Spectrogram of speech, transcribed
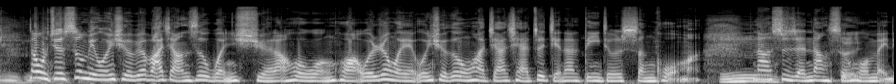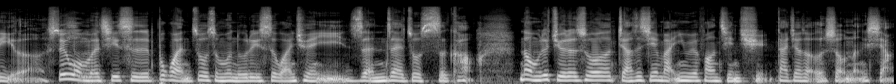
嗯，那我觉得庶民文学不要把它讲的是文学啦或文化，我认为文学跟文化加起来最简单的定义就是生活嘛。嗯，那是人让生活美丽了，所以我们其实不管做什么努力，是完全以人在做思考。那我们就觉得说，假设今天把音乐放进去，大家都耳熟能详。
